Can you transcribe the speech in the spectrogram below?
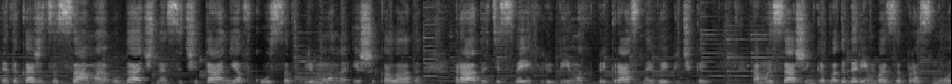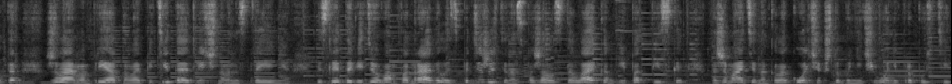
Это, кажется, самое удачное сочетание вкусов лимона и шоколада. Радуйте своих любимых прекрасной выпечкой. А мы с Сашенькой благодарим вас за просмотр. Желаем вам приятного аппетита и отличного настроения. Если это видео вам понравилось, поддержите нас, пожалуйста, лайком и подпиской. Нажимайте на колокольчик, чтобы ничего не пропустить.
